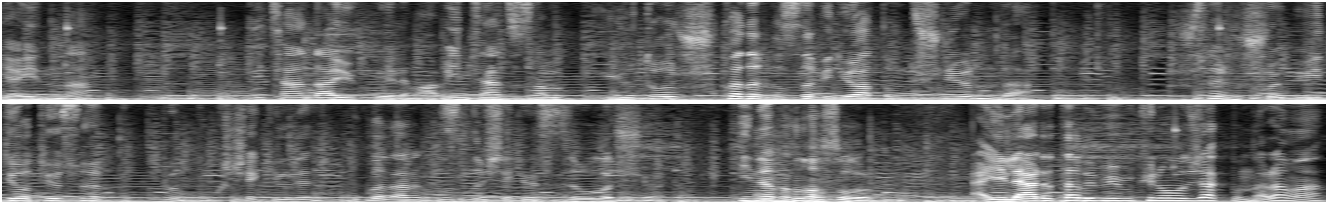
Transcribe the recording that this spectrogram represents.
Yayınla. Bir tane daha yükleyelim abi. İnternet hızına bak- YouTube'a şu kadar hızlı video attığımı düşünüyorum da. Düşünsene şu video atıyorsun ve şekilde bu kadar hızlı bir şekilde size ulaşıyor. İnanılmaz olur. Ya ileride tabii mümkün olacak bunlar ama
